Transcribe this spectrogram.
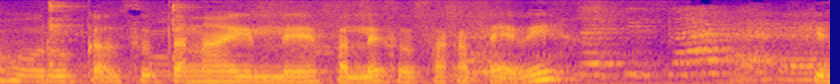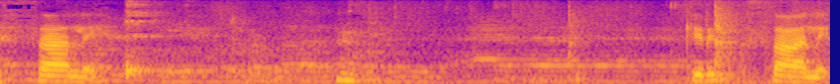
ಅವರು ಕಲ್ಸುತ್ತನ, ಇಲ್ಲೇ ಪಲ್ಯ ಸೋಸಾಕತ್ತೇವಿ. ಕಿಸ್ಸಾಲೆ. ಕಿರಿಕ್ ಸಾಲೆ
